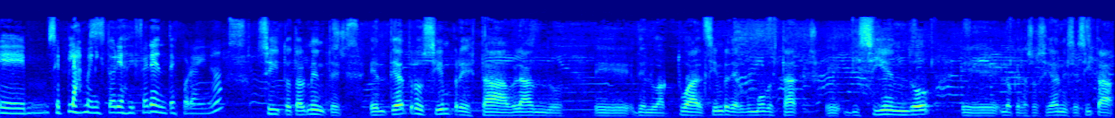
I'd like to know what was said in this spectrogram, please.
se plasmen historias diferentes por ahí, ¿no? Sí, totalmente. El teatro siempre está hablando eh, de lo actual, siempre de algún modo está eh, diciendo eh, lo que la sociedad necesita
